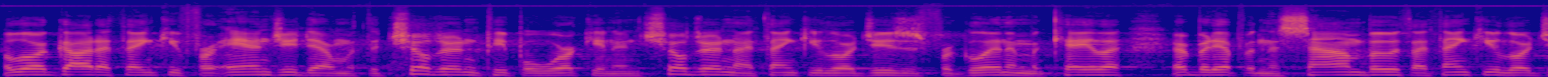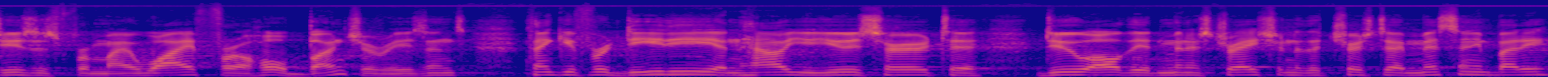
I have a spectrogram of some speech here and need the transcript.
Lord God, I thank you for Angie down with the children, people working in children. I thank you, Lord Jesus, for Glenn and Michaela, everybody up in the sound booth. I thank you, Lord Jesus, for my wife for a whole bunch of reasons. Thank you for Dee Dee and how you use her to do all the administration of the church. Did I miss anybody?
